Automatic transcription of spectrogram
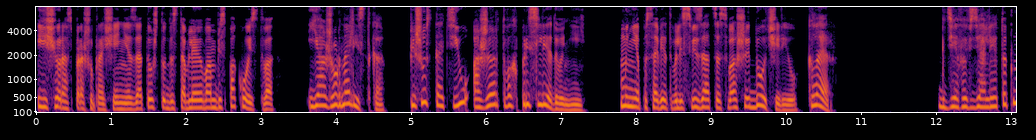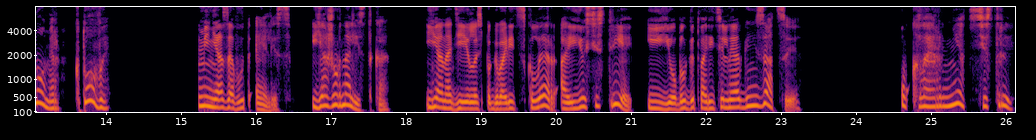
Еще раз прошу прощения за то, что доставляю вам беспокойство. Я журналистка. Пишу статью о жертвах преследований. Мне посоветовали связаться с вашей дочерью, Клэр. Где вы взяли этот номер? Кто вы? Меня зовут Элис. Я журналистка. Я надеялась поговорить с Клэр о ее сестре и ее благотворительной организации. У Клэр нет сестры.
